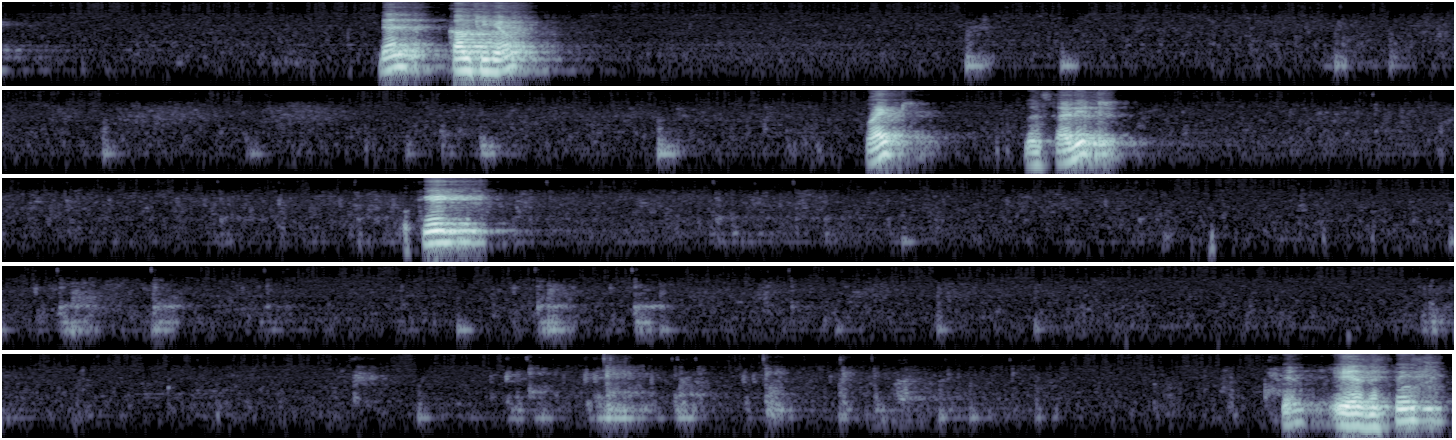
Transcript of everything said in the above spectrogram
Then come to here. Right? let's study it. Okay. Then here's the thing.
